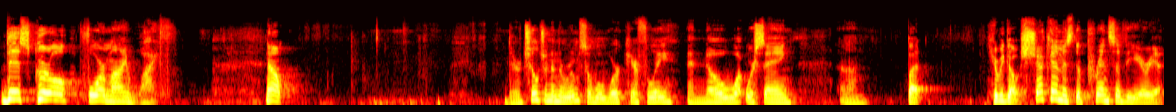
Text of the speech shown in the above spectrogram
this girl for my wife. Now, there are children in the room, so we'll work carefully and know what we're saying. Um, but here we go. Shechem is the prince of the area.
